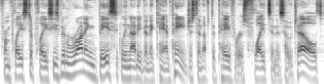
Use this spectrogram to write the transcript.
from place to place. He's been running basically not even a campaign, just enough to pay for his flights and his hotels.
